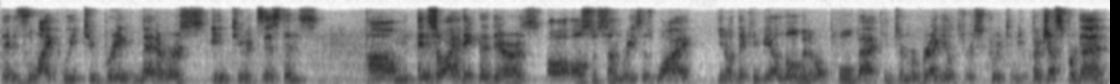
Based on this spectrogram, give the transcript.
that is likely to bring metaverse into existence. Um, and so I think that there's also some reasons why you know there can be a little bit of a pullback in terms of regulatory scrutiny. But just for that,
